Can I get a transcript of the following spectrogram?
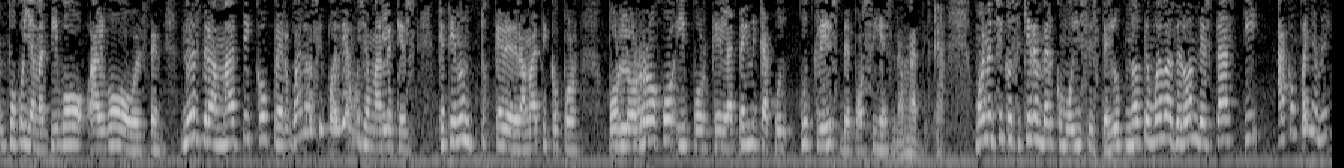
un poco llamativo, algo, este, no es dramático, pero bueno, sí podríamos llamarle que es, que tiene un toque de dramático por, por lo rojo y porque la técnica Cut Crease de por sí es dramática. Bueno chicos, si quieren ver cómo hice este look, no te muevas de donde estás y acompáñame.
